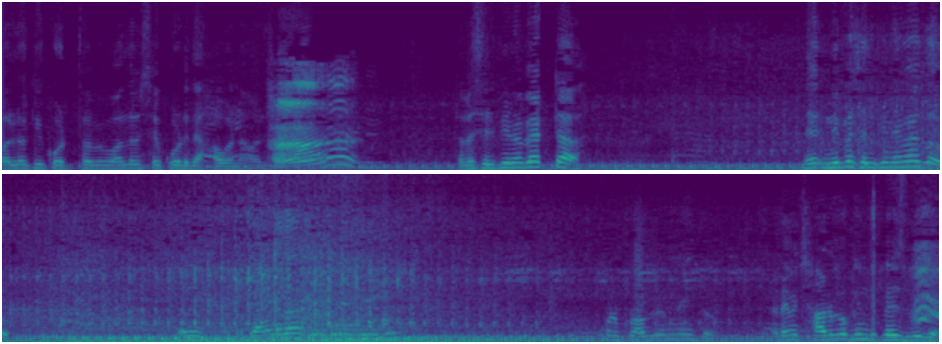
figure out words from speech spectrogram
বলো কি করতে হবে, বলো, সে করে দেখাবো না হলে। তাহলে সেলফি নেবে একটা? নেবে সেলফি নেবে তো? জানি না কোনো প্রবলেম নেই তো? এটা আমি ছাড়বো কিন্তু ফেসবুকে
